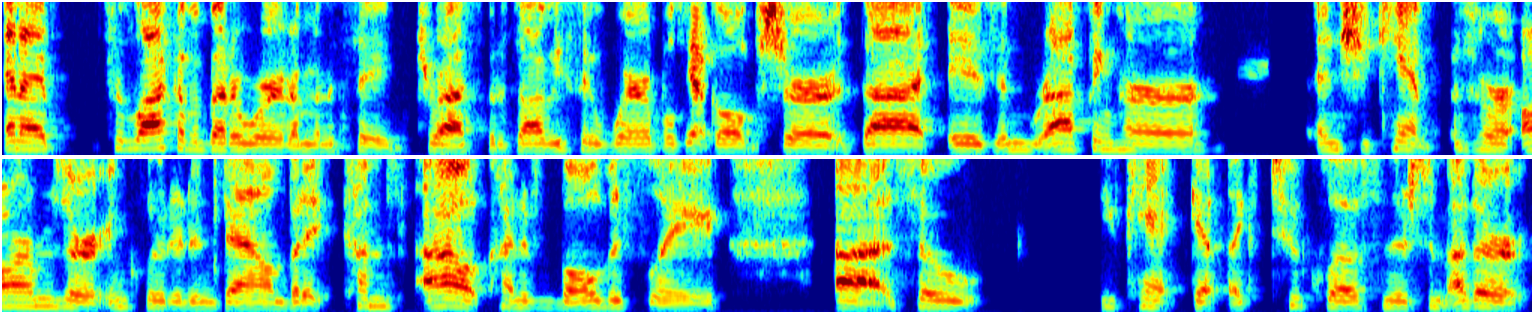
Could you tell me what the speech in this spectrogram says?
and I, for lack of a better word, I'm going to say dress, but it's obviously a wearable Yep. sculpture that is enwrapping her, and she can't. Her arms are included in down, but it comes out kind of bulbously, uh, so you can't get like too close. And there's some other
